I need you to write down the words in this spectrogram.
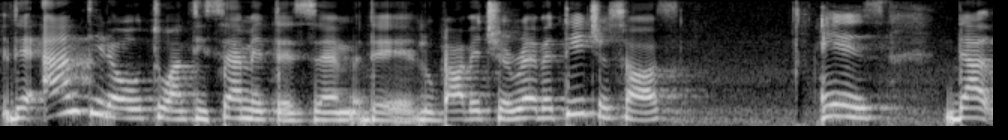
the antidote to anti-Semitism, the Lubavitcher Rebbe teaches us, is that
